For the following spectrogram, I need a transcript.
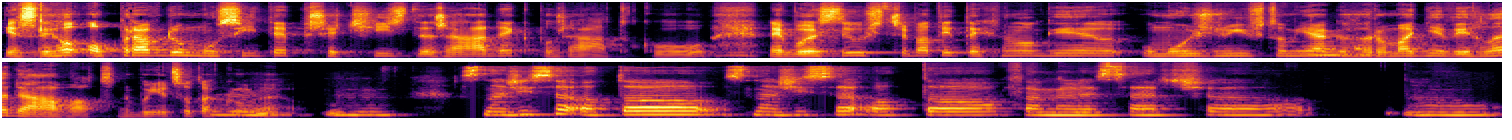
jestli ho opravdu musíte přečíst řádek pořádku, nebo jestli už třeba ty technologie umožňují v tom, jak mm. hromadně vyhledávat, nebo něco mhm, takového. Mm-hmm. Snaží se o to, snaží se o to Family Search, eh, no,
